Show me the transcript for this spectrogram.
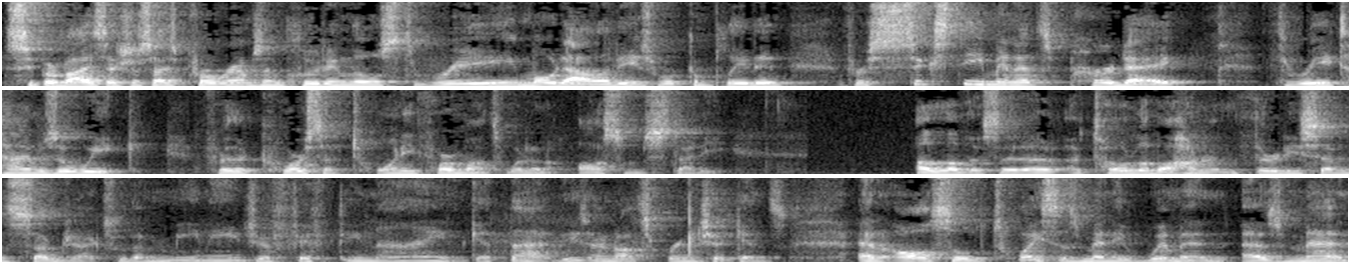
Supervised exercise programs, including those three modalities, were completed for 60 minutes per day, three times a week for the course of 24 months. What an awesome study. I love this. A, a, total of 137 subjects with a mean age of 59. Get that. These are not spring chickens. And also, twice as many women as men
